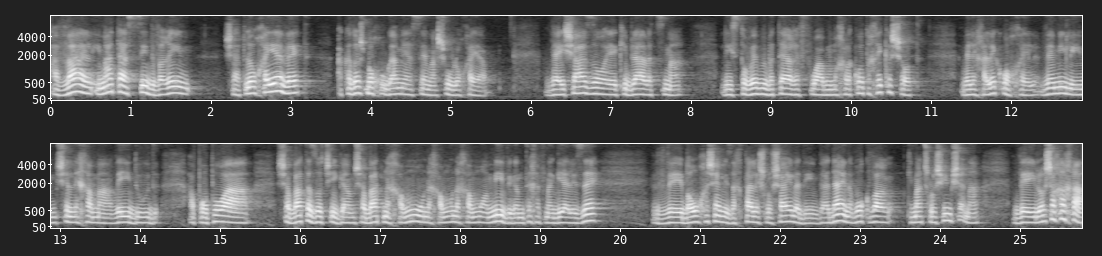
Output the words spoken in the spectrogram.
אבל אם את תעשי דברים שאת לא חייבת, הקדוש ברוך הוא גם יעשה מה שהוא לא חייב. והאישה הזו אה, קיבלה על עצמה להסתובב בבתי הרפואה, במחלקות הכי קשות, ולחלק אוכל ומילים של נחמה ועידוד. אפרופו השבת הזאת שהיא גם שבת נחמו, נחמו נחמו עמי, וגם תכף נגיע לזה. וברוך השם, היא זכתה לשלושה ילדים, ועדיין עברו כבר כמעט 30 שנה, והיא לא שכחה.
